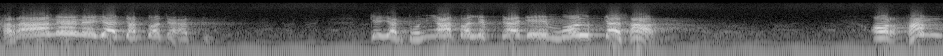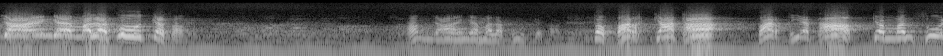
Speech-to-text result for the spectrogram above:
گھرانے نے یہ جد و جہد کی کہ یہ دنیا تو لپٹے گی ملک کے ساتھ اور ہم جائیں گے ملکوت کے ساتھ۔ ہم جائیں گے ملکوت کے ساتھ۔ تو فرق کیا تھا؟ فرق یہ تھا کہ منصور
